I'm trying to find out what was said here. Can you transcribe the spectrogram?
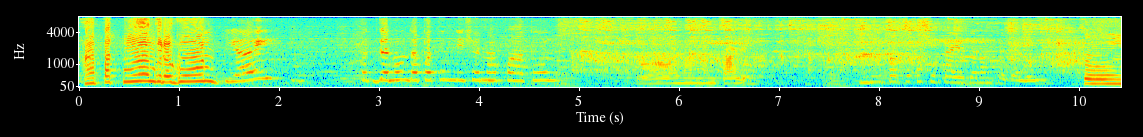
Apat niya, dragon. Yay! Ba't ganun? Dapat hindi siya napatol. Kawawa naman tayo. Hindi pa po kasi tayo ganun kagaling. Itong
